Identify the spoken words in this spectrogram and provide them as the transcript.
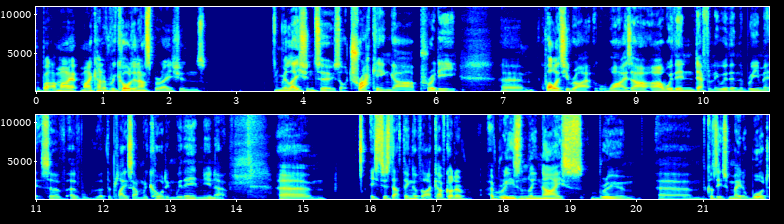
but my my kind of recording aspirations in relation to sort of tracking are pretty um, quality right wise are, are within definitely within the remits of, of, of the place I'm recording within. You know, um, it's just that thing of like I've got a a reasonably nice room because um, it's made of wood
